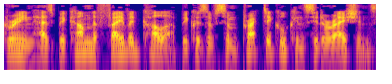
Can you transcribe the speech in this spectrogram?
green has become the favored color because of some practical considerations,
